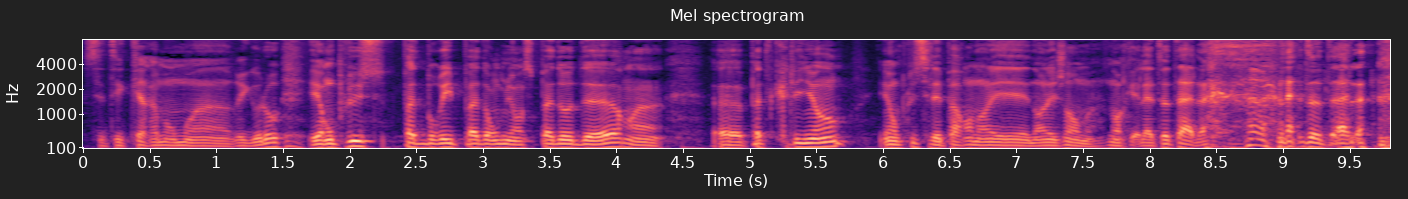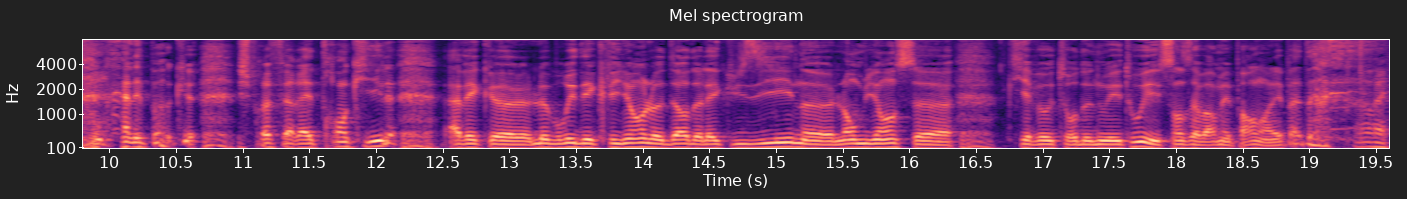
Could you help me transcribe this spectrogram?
c'était carrément moins rigolo. Et en plus, pas de bruit, pas d'ambiance, pas d'odeur, hein, pas de clients et en plus les parents dans les dans les jambes. Donc la totale, la totale. À l'époque, je préférais être tranquille avec euh, le bruit des clients, l'odeur de la cuisine, euh, l'ambiance euh, qu'il y avait autour de nous et tout, et sans avoir mes parents dans les pattes. Ah ouais,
